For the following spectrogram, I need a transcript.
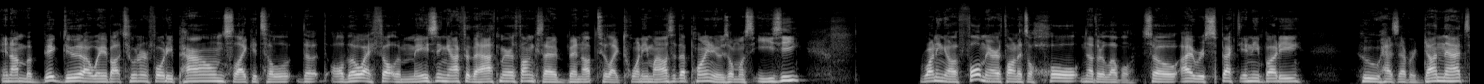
And I'm a big dude. I weigh about 240 pounds. Like it's a, the, although I felt amazing after the half marathon because I had been up to like 20 miles at that point, it was almost easy. Running a full marathon, it's a whole nother level. So I respect anybody who has ever done that.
